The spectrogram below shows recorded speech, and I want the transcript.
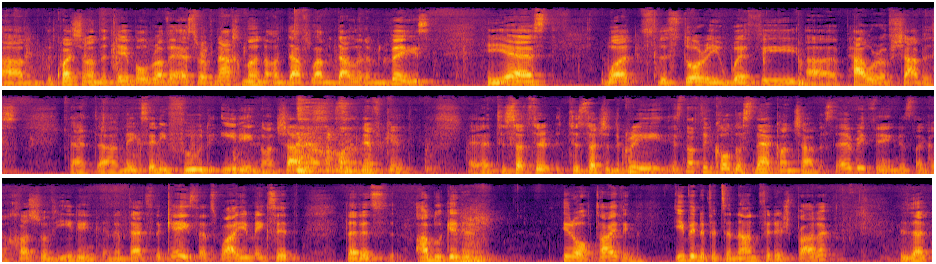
um, the question on the table. Rava asked Rav Nachman on daf lam dalet and beis. He asked, "What's the story with the uh, power of Shabbos that uh, makes any food eating on Shabbos significant?" Uh, to such a, to such a degree, it's nothing called a snack on Shabbos. Everything is like a chush of eating, and if that's the case, that's why he makes it that it's obligated, you know, tithing, even if it's a non-finished product. Is that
